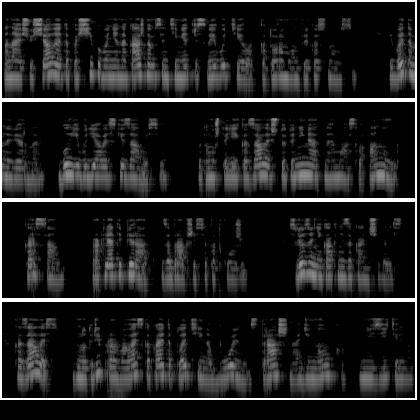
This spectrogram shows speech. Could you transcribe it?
Она ощущала это пощипывание на каждом сантиметре своего тела, к которому он прикоснулся. И в этом, наверное, был его дьявольский замысел, потому что ей казалось, что это не мятное масло, а нур, корсан, проклятый пират, забравшийся под кожу. Слезы никак не заканчивались. Казалось, внутри прорвалась какая-то плотина, больно, страшно, одиноко, унизительно.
